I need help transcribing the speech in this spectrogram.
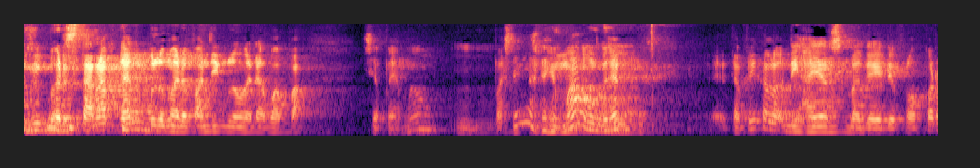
baru startup kan belum ada funding belum ada apa-apa. Siapa yang mau? Hmm. pasti nggak ada yang mau kan? Eh, tapi kalau di hire sebagai developer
